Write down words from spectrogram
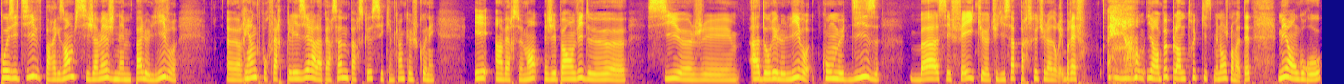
positive, par exemple, si jamais je n'aime pas le livre, euh, rien que pour faire plaisir à la personne parce que c'est quelqu'un que je connais. Et inversement, j'ai pas envie de, euh, si euh, j'ai adoré le livre, qu'on me dise, bah c'est fake, tu dis ça parce que tu l'as adoré. Bref, il y, a un peu plein de trucs qui se mélangent dans ma tête. Mais en gros,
